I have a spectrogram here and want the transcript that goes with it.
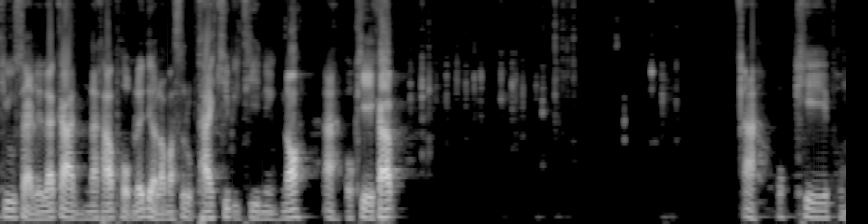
กิลใส่เลยแล้วกันนะครับผมแล้วเดี๋ยวเรามาสรุปท้ายคลิปอีกทีหนึ่งเนาะอะโอเคครับอะโอเคผม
